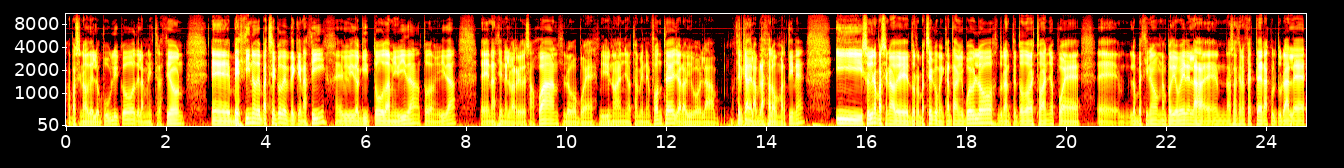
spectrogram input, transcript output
apasionado de lo público, de la Administración. Eh, vecino de Pacheco desde que nací. He vivido aquí toda mi vida, toda mi vida. nací en el barrio de San Juan. Luego, pues, viví unos años también en Fontes y ahora vivo en la cerca de la Plaza Los Martínez. Y soy un apasionado de Torre Pacheco, me encanta mi pueblo. Durante todos estos años, pues eh, los vecinos me han podido ver en, las asociaciones festeras, culturales,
